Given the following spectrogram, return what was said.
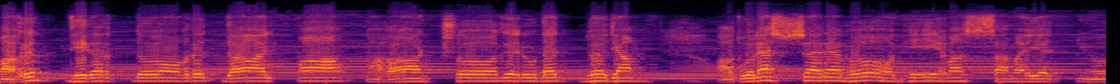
മഹൃദ്ധിരർദോ വൃദ്ധാത്മാ മഹാക്ഷോ ഗരുഡധ്വജം. അതുലശരഭോ ഭീമ സമയജ്ഞോ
